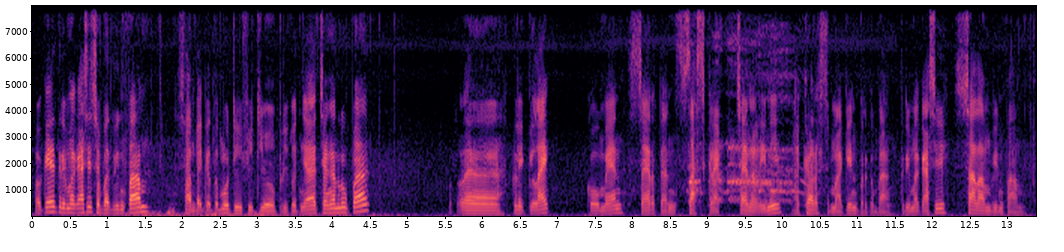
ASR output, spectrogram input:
Oke terima kasih Sobat Winfarm. Sampai ketemu di video berikutnya. Jangan lupa uh, klik like komen, share, dan subscribe channel ini agar semakin berkembang. Terima kasih, salam Winfarm.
